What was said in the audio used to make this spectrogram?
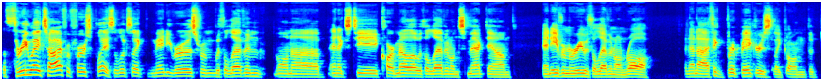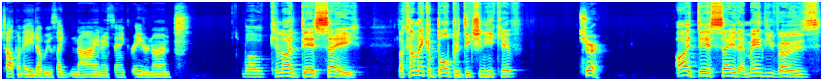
A three way tie for first place. It looks like Mandy Rose from with eleven on uh, NXT, Carmella with eleven on SmackDown, and Ava Marie with eleven on Raw. And then uh, I think Britt Baker is like on the top on AEW with like nine, I think, or eight or nine. Well, can I dare say, like, can I make a bold prediction here, Kev? Sure. I dare say that Mandy Rose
